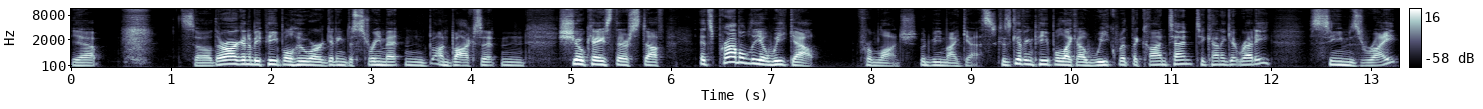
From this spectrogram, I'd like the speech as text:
Yep. So there are going to be people who are getting to stream it and unbox it and showcase their stuff. It's probably a week out from launch, would be my guess. Because giving people like a week with the content to kind of get ready seems right.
